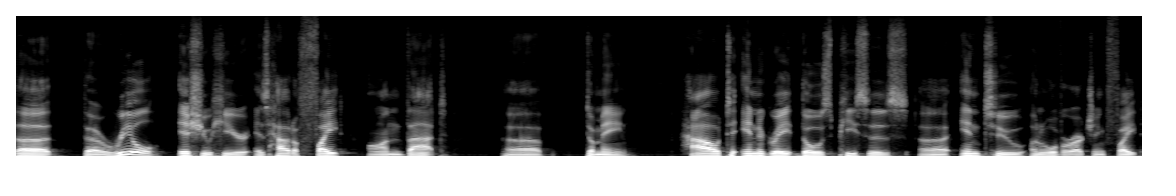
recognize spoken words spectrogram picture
uh, the real issue here is how to fight on that uh, domain. How to integrate those pieces uh, into an overarching fight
